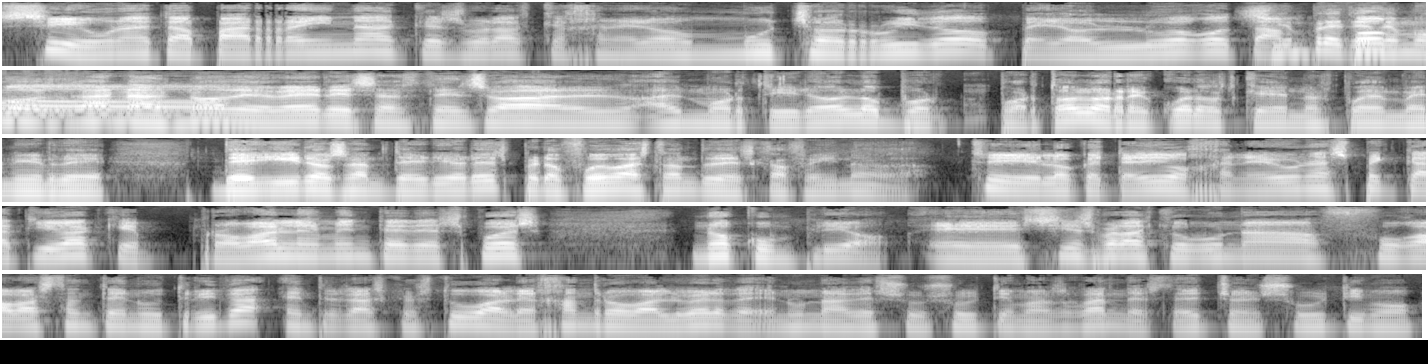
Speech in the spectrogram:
Sí, una etapa reina que es verdad que generó mucho ruido, pero luego tampoco... Siempre tenemos ganas ¿no? de ver ese ascenso al, al Mortirolo por, por, todos los recuerdos que nos pueden venir de, de, giros anteriores, pero fue bastante descafeinada. Sí, lo que te digo, generó una expectativa que probablemente después no cumplió. Eh, sí es verdad que hubo una fuga bastante nutrida, entre las que estuvo Alejandro Valverde en una de sus últimas grandes, de hecho en su último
